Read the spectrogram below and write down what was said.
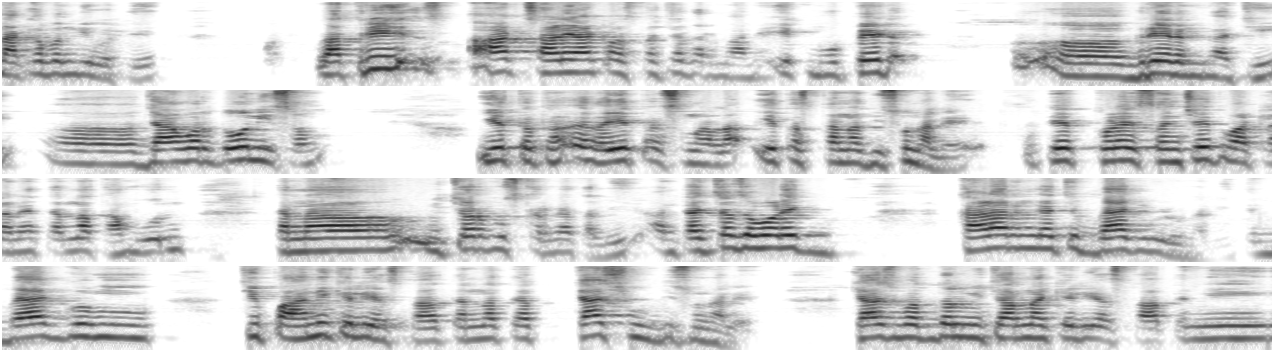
नाकाबंदी होते. रात्री आठ साडेआठ वाजताच्या दरम्यान एक मोपेड ग्रे रंगाची ज्यावर दोन इसम येत येत असणाला येत असताना दिसून आले. ते थोडे संशयित वाटल्याने त्यांना थांबवून त्यांना विचारपूस करण्यात आली. आणि त्याच्याजवळ एक काळ्या रंगाची बॅग मिळून आली. ते बॅग ची पाहणी केली असता त्यांना त्यात कॅश दिसून आले. कॅशबद्दल विचारणा केली असता त्यांनी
